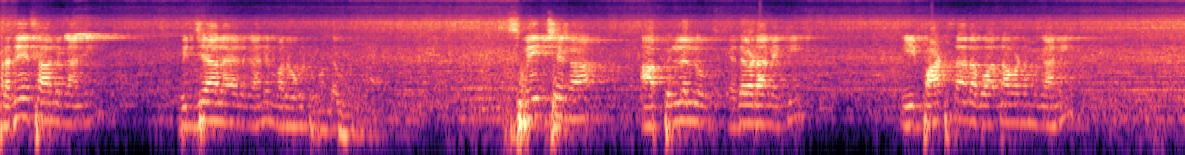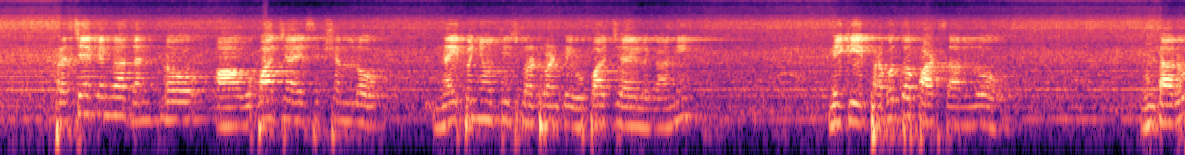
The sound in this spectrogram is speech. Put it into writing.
ప్రదేశాలు కానీ విద్యాలయాలు కానీ మరొకటి ఉండవు. స్వేచ్ఛగా ఆ పిల్లలు ఎదగడానికి ఈ పాఠశాల వాతావరణం కానీ ప్రత్యేకంగా దాంట్లో ఆ ఉపాధ్యాయ శిక్షణలో నైపుణ్యం తీసుకున్నటువంటి ఉపాధ్యాయులు కానీ మీకు ఈ ప్రభుత్వ పాఠశాలలో ఉంటారు.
